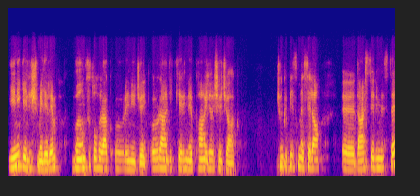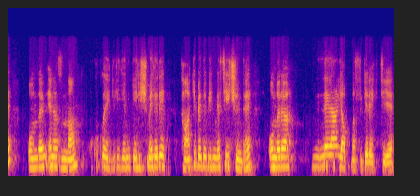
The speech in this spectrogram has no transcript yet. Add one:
Yeni gelişmeleri bağımsız olarak öğrenecek, öğrendiklerini paylaşacak. Çünkü biz mesela e, derslerimizde onların en azından hukukla ilgili yeni gelişmeleri takip edebilmesi için de onlara neler yapması gerektiği,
